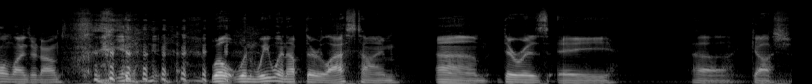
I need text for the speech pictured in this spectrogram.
Phone lines are down. well, when we went up there last time, um, there was a, uh, gosh,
